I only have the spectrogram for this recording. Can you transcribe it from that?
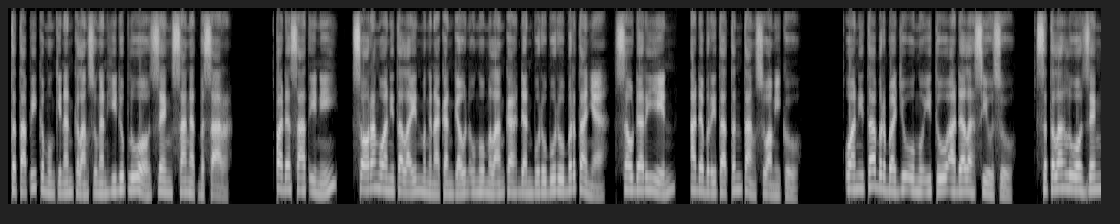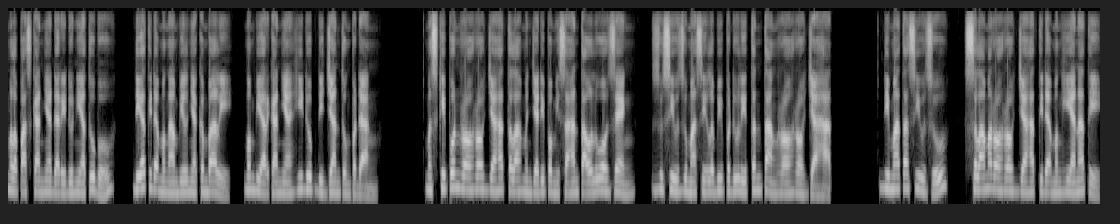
tetapi kemungkinan kelangsungan hidup Luo Zeng sangat besar. Pada saat ini, seorang wanita lain mengenakan gaun ungu melangkah dan buru-buru bertanya, Saudari Yin, ada berita tentang suamiku. Wanita berbaju ungu itu adalah Siusu. Setelah Luo Zeng melepaskannya dari dunia tubuh, dia tidak mengambilnya kembali, membiarkannya hidup di jantung pedang. Meskipun roh-roh jahat telah menjadi pemisahan Tao Luo Zeng, Zhu Xiuzu masih lebih peduli tentang roh-roh jahat. Di mata Xiuzu, selama roh-roh jahat tidak mengkhianati,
